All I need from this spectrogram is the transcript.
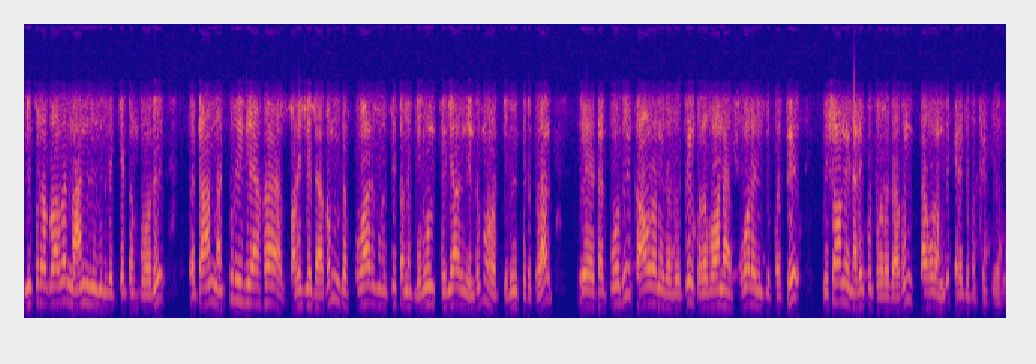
இது தொடர்பாக நான்கு கேட்டபோது தான் நட்பு ரீதியாக பழகியதாகவும் இந்த புகார் குறித்து தனக்கு எதுவும் தெரியாது என்றும் அவர் தெரிவித்திருக்கிறார். தற்போது காவல் ஆணையர் தொடர்பான புகார் அளிக்கப்பட்டு விசாரணை நடைபெற்று வருவதாகவும் தகவல் வந்து கிடைக்கப்பட்டிருக்கிறது.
